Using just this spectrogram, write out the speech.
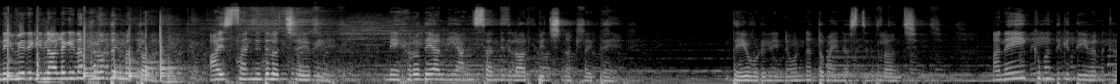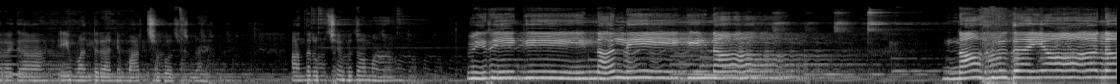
నీ విరిగి నలిగిన హృదయంతో ఆ సన్నిధిలో చేరి నీ హృదయాన్ని ఆ సన్నిధిలో అర్పించినట్లయితే దేవుడు నిన్ను ఉన్నతమైన స్థితిలో ఉంచి అనేక మందికి దీవెనకరగా ఈ మందిరాన్ని మార్చబోతున్నాడు. అందరం చెబుదామా? విరిగి నలిగిన నా హృదయానా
